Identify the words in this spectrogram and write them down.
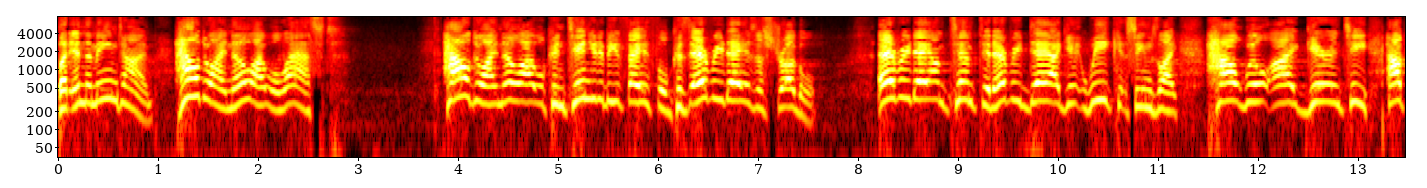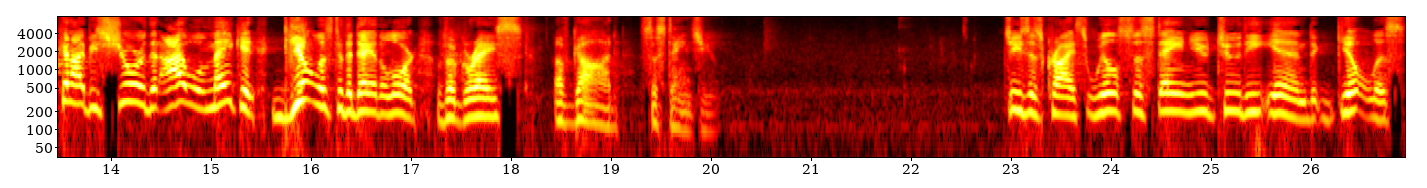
But in the meantime, how do I know I will last? How do I know I will continue to be faithful? Because every day is a struggle. Every day I'm tempted. Every day I get weak, it seems like. How will I guarantee? How can I be sure that I will make it guiltless to the day of the Lord? The grace of God sustains you. Jesus Christ will sustain you to the end, guiltless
